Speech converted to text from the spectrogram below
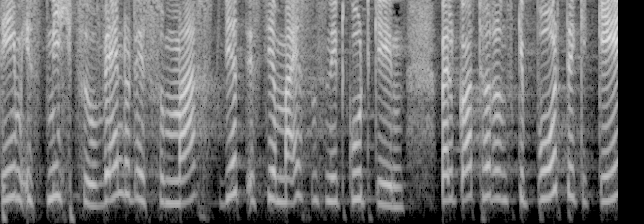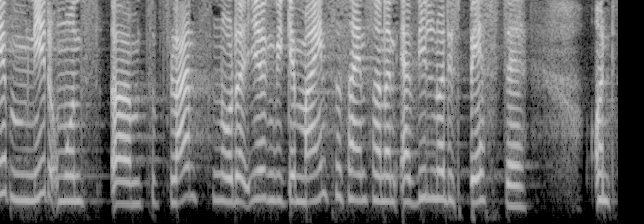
Dem ist nicht so. Wenn du das so machst, wird es dir meistens nicht gut gehen, weil Gott hat uns Gebote gegeben, nicht um uns ähm, zu pflanzen oder irgendwie gemein zu sein, sondern er will nur das Beste. Und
